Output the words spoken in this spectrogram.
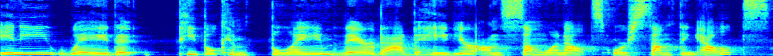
any way that people can blame their bad behavior on someone else or something else.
